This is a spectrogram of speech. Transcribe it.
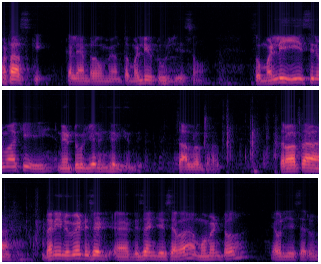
పటాస్కి కళ్యాణ్ రావు మేమంతా మళ్ళీ టూర్ చేసాం. సో మళ్ళీ ఈ సినిమాకి నేను టూర్ చేయడం జరిగింది చాలా రోజుల తర్వాత. తర్వాత దని నువ్వే డిసైడ్ డిజైన్ చేసావా? మూమెంటో ఎవరు చేశారు?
